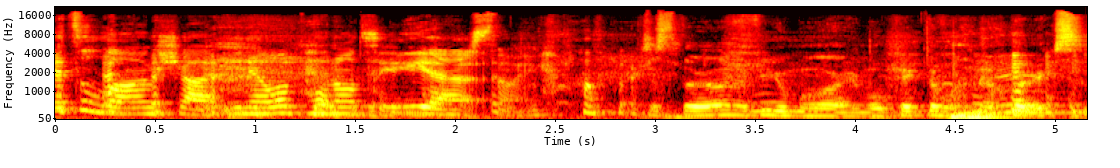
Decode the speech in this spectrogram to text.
it's a long shot. You know, a penalty. Yeah. Just, just throw in a few more, and we'll pick the one that works.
